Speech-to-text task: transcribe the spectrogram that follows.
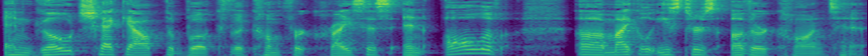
and go check out the book The Comfort Crisis and all of uh, Michael Easter's other content.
